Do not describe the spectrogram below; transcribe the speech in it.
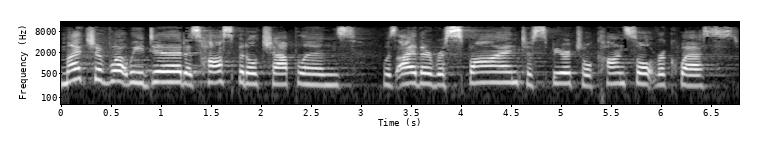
Much of what we did as hospital chaplains was either respond to spiritual consult requests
